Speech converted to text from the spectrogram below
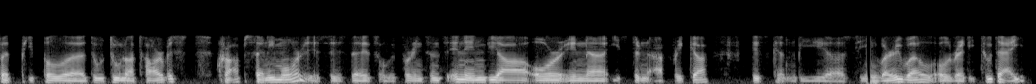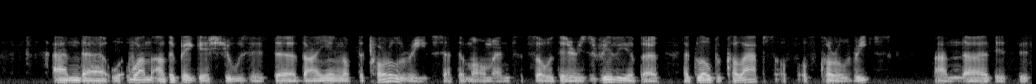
but people uh, do do not harvest crops anymore. Is is so, for instance, in India or in uh, Eastern Africa, this can be seen very well already today. And uh, one other big issue is the dying of the coral reefs at the moment. So there is really a, a global collapse of, of coral reefs, and uh, this is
